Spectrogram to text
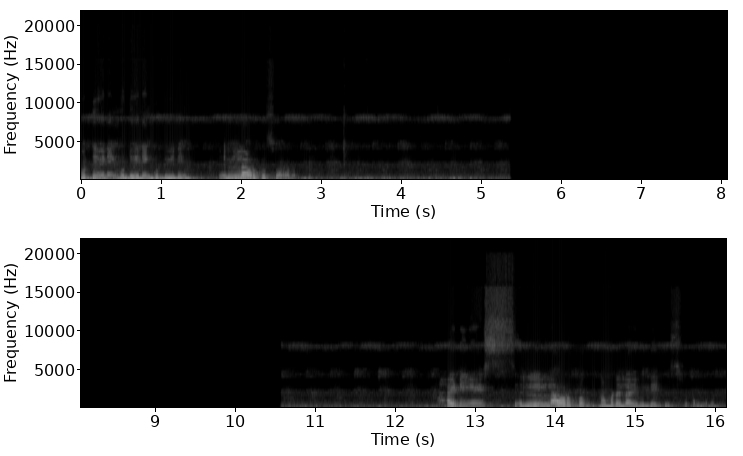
Good evening good evening good evening എല്ലാവർക്കും സ്വാഗതം. Hi dears എല്ലാവർക്കും നമ്മുടെ ലൈവിലേക്ക് സ്വാഗതം.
